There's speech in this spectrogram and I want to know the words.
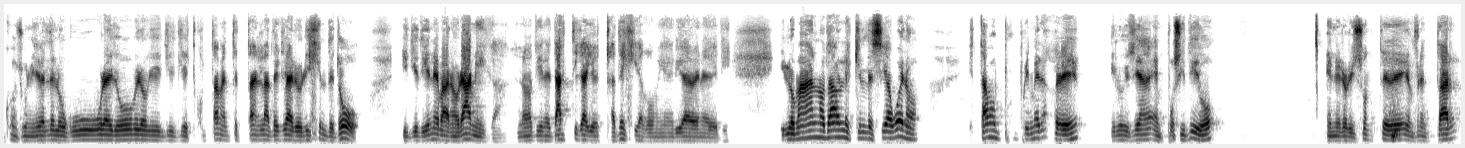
con su nivel de locura y todo, pero que justamente está en la tecla del origen de todo y que tiene panorámica, no tiene táctica y estrategia, como diría Benedetti. Y lo más notable es que él decía, bueno, estamos por primera vez, y lo decía en positivo, en el horizonte de enfrentar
